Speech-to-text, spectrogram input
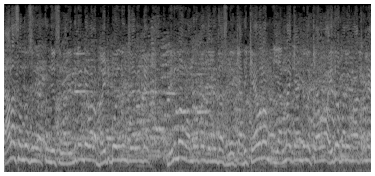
చాలా సంతోషం వ్యక్తం చేస్తున్నారు. ఎందుకంటే వాళ్ళ బయట భోజనం చేయాలంటే మినిమం వంద రూపాయలు చెల్లించాల్సింది. అది కేవలం ఈ అన్నా క్యాంటీన్లో కేవలం ఐదు రూపాయలకి మాత్రమే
